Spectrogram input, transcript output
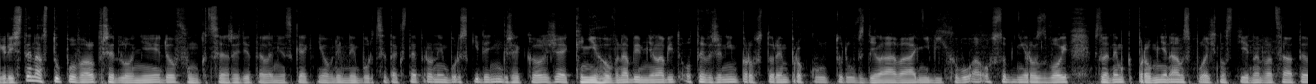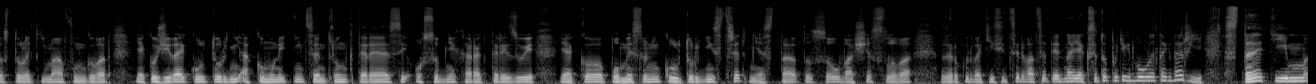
Když jste nastupoval předloni do funkce ředitele Městské knihovny v Nymburce, tak jste pro Nymburský deník řekl, že knihovna by měla být otevřeným prostorem pro kulturu, vzdělávání, výchovu a osobní rozvoj. Vzhledem k proměnám společnosti 21. století má fungovat jako živé kulturní a komunitní centrum, které si osobně charakterizují jako pomyslný kulturní střed města. To jsou vaše slova z roku 2021. Jak se to po těch dvou letech daří? Jste tím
